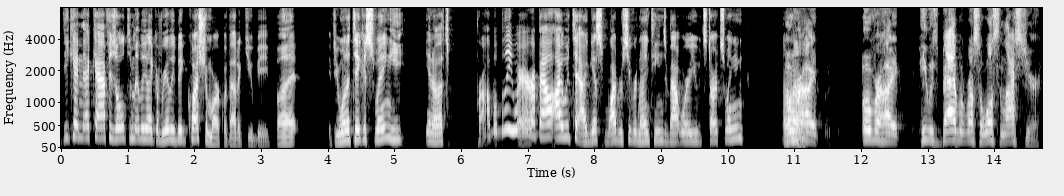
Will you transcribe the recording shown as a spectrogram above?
DK Metcalf is ultimately like a really big question mark without a QB. But if you want to take a swing, he, you know, that's probably where about I would take. I guess wide receiver 19 is about where you would start swinging. I don't know. Overhype. Overhype. He was bad with Russell Wilson last year.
